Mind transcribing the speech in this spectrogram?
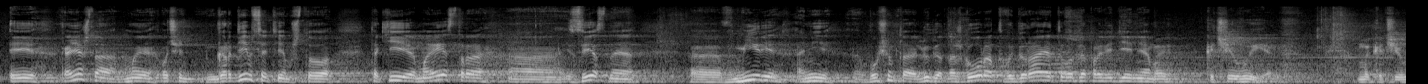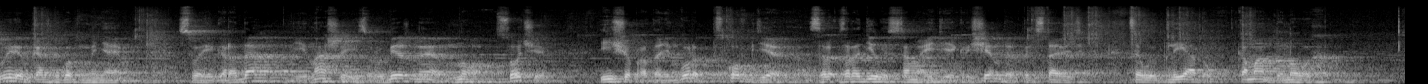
И, конечно, мы очень гордимся тем, что такие маэстро, э, известные э, в мире, они, в общем-то, любят наш город, выбирают его для проведения. Мы кочевые. Мы кочевые, каждый год мы меняем свои города, и наши, и зарубежные, но Сочи и еще, правда, один город, Псков, где зародилась сама идея крещенда, представить целую плеяду, команду новых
